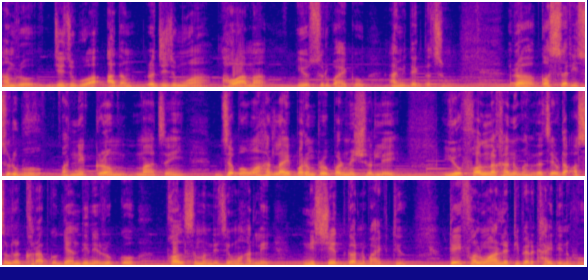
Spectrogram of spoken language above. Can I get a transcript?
हाम्रो जेजुबुवा आदम र जेजुमुवा हवामा यो सुरु भएको हामी देख्दछौँ। र कसरी सुरु भयो भन्ने क्रममा चाहिँ जब उहाँहरूलाई परमप्रभु परमेश्वरले यो फल नखानु भनेर चाहिँ एउटा असल र खराबको ज्ञान दिने रुखको फल सम्बन्धी चाहिँ उहाँहरूले निषेध गर्नुभएको थियो। त्यही फल उहाँहरूले टिपेर खाइदिनु भयो।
